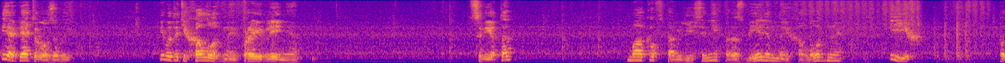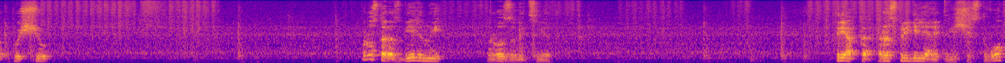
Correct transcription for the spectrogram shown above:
И опять розовый. И вот эти холодные проявления цвета маков, там есть они, разбеленные, холодные. И их подпущу Просто разбеленный розовый цвет. Тряпка распределяет вещество,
